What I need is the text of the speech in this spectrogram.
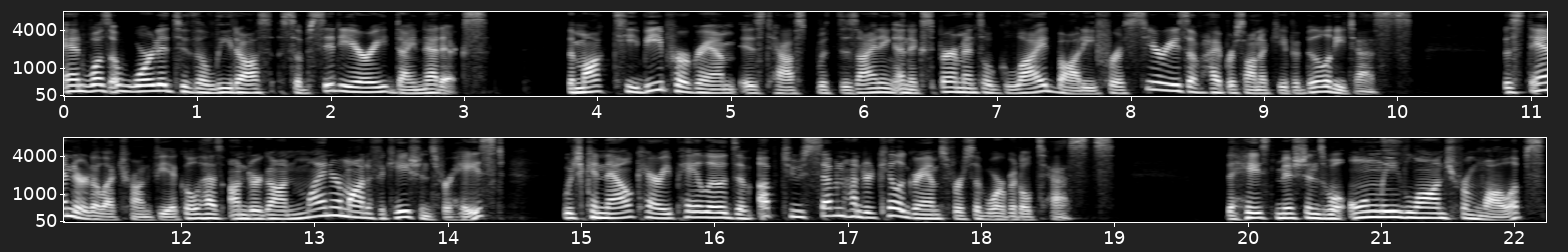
and was awarded to the Leidos subsidiary Dynetics. The MACH TB program is tasked with designing an experimental glide body for a series of hypersonic capability tests. The standard Electron vehicle has undergone minor modifications for HASTE, which can now carry payloads of up to 700 kilograms for suborbital tests. The HASTE missions will only launch from Wallops,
